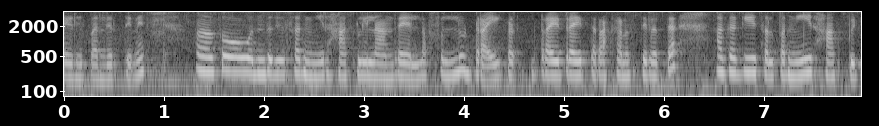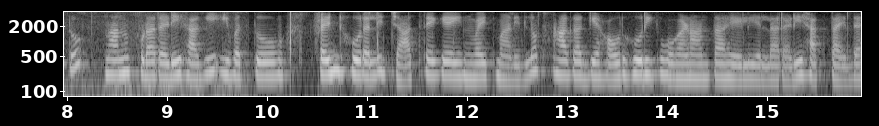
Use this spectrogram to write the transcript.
ಹೇಳಿ ಬಂದಿರ್ತೀನಿ. ಸೊ ಒಂದು ದಿವಸ ನೀರು ಹಾಕಲಿಲ್ಲ ಅಂದರೆ ಎಲ್ಲ ಫುಲ್ಲು ಡ್ರೈ ಡ್ರೈ ಡ್ರೈ ಥರ ಕಾಣಿಸ್ತಿರುತ್ತೆ. ಹಾಗಾಗಿ ಸ್ವಲ್ಪ ನೀರು ಹಾಕಿಬಿಟ್ಟು ನಾನು ಕೂಡ ರೆಡಿ ಆಗಿ ಇವತ್ತು ಫ್ರೆಂಡ್ ಊರಲ್ಲಿ ಜಾತ್ರೆಗೆ ಇನ್ವೈಟ್ ಮಾಡಿದ್ಲು. ಹಾಗಾಗಿ ಅವ್ರ ಊರಿಗೆ ಹೋಗೋಣ ಅಂತ ಹೇಳಿ ಎಲ್ಲ ರೆಡಿ ಆಗ್ತಾ ಇದ್ದೆ.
